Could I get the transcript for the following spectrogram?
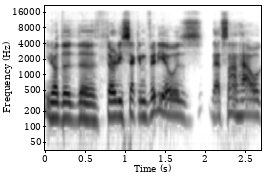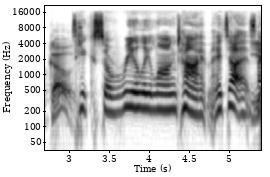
you know, the the 30 second video is that's not how it goes. It takes a really long time. It does. Yeah,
